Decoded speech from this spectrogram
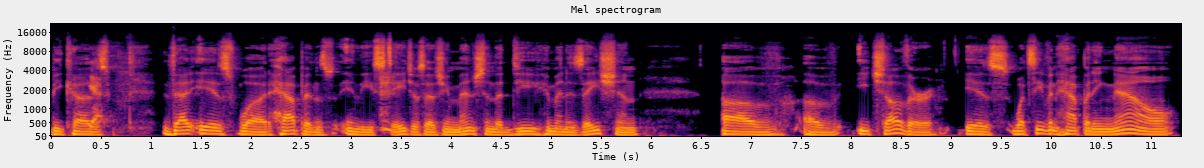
because yes. that is what happens in these stages, as you mentioned, the dehumanization of of each other is what's even happening now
